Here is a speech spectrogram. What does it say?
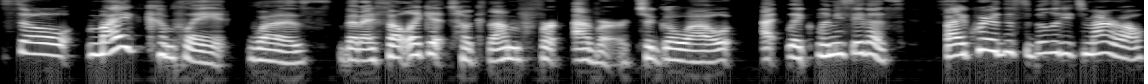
So my complaint was that I felt like it took them forever to go out. I, like, let me say this: if I acquired this ability tomorrow,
